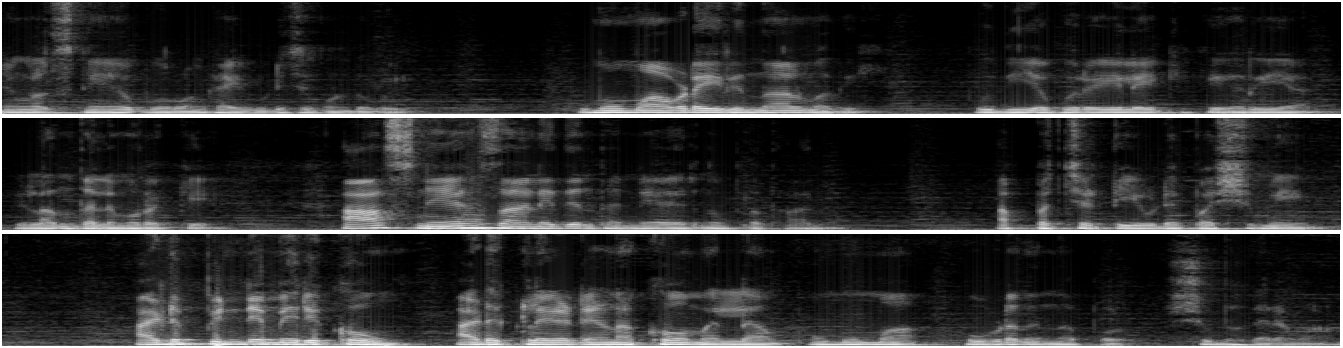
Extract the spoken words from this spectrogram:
ഞങ്ങൾ സ്നേഹപൂർവം കൈപിടിച്ച് കൊണ്ടുപോയി. ഉമ്മുമ്മ അവിടെ ഇരുന്നാൽ മതി. പുതിയ പുരയിലേക്ക് കയറിയ ഇളം തലമുറയ്ക്ക് ആ സ്നേഹ സാന്നിധ്യം തന്നെയായിരുന്നു പ്രധാനം. അപ്പച്ചട്ടിയുടെ പശുമയും അടുപ്പിന്റെ മെരുക്കവും അടുക്കളയുടെ ഇണക്കവുമെല്ലാം ഉമ്മുമ്മ കൂടെ നിന്നപ്പോൾ ശുഭകരമാണ്.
